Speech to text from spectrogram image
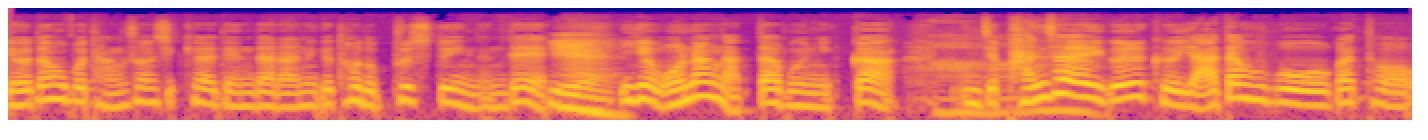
여당 후보 당선시켜야 된다라는 게 더 높을 수도 있는데 예. 이게 워낙 낮다 보니까 아. 이제 반사익을 그 야당 후보가 더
